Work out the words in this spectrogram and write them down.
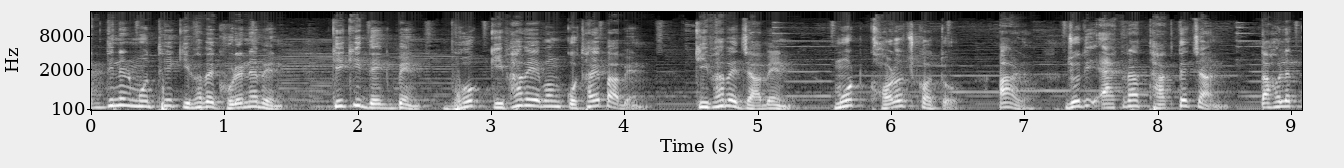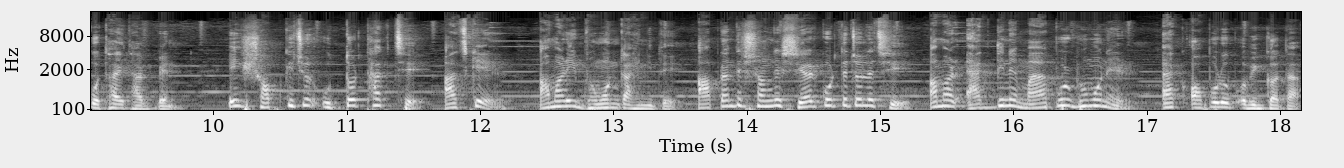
একদিনের মধ্যে কীভাবে ঘুরে নেবেন, কি কি দেখবেন, ভোগ কীভাবে এবং কোথায় পাবেন কীভাবে যাবেন? মোট খরচ কত? আর যদি এক রাত থাকতে চান, তাহলে কোথায় থাকবেন? এই সব কিছুর উত্তর থাকছে আজকের আমার এই ভ্রমণ কাহিনীতে। আপনাদের সঙ্গে শেয়ার করতে চলেছি আমার একদিনে মায়াপুর ভ্রমণের এক অপরূপ অভিজ্ঞতা।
